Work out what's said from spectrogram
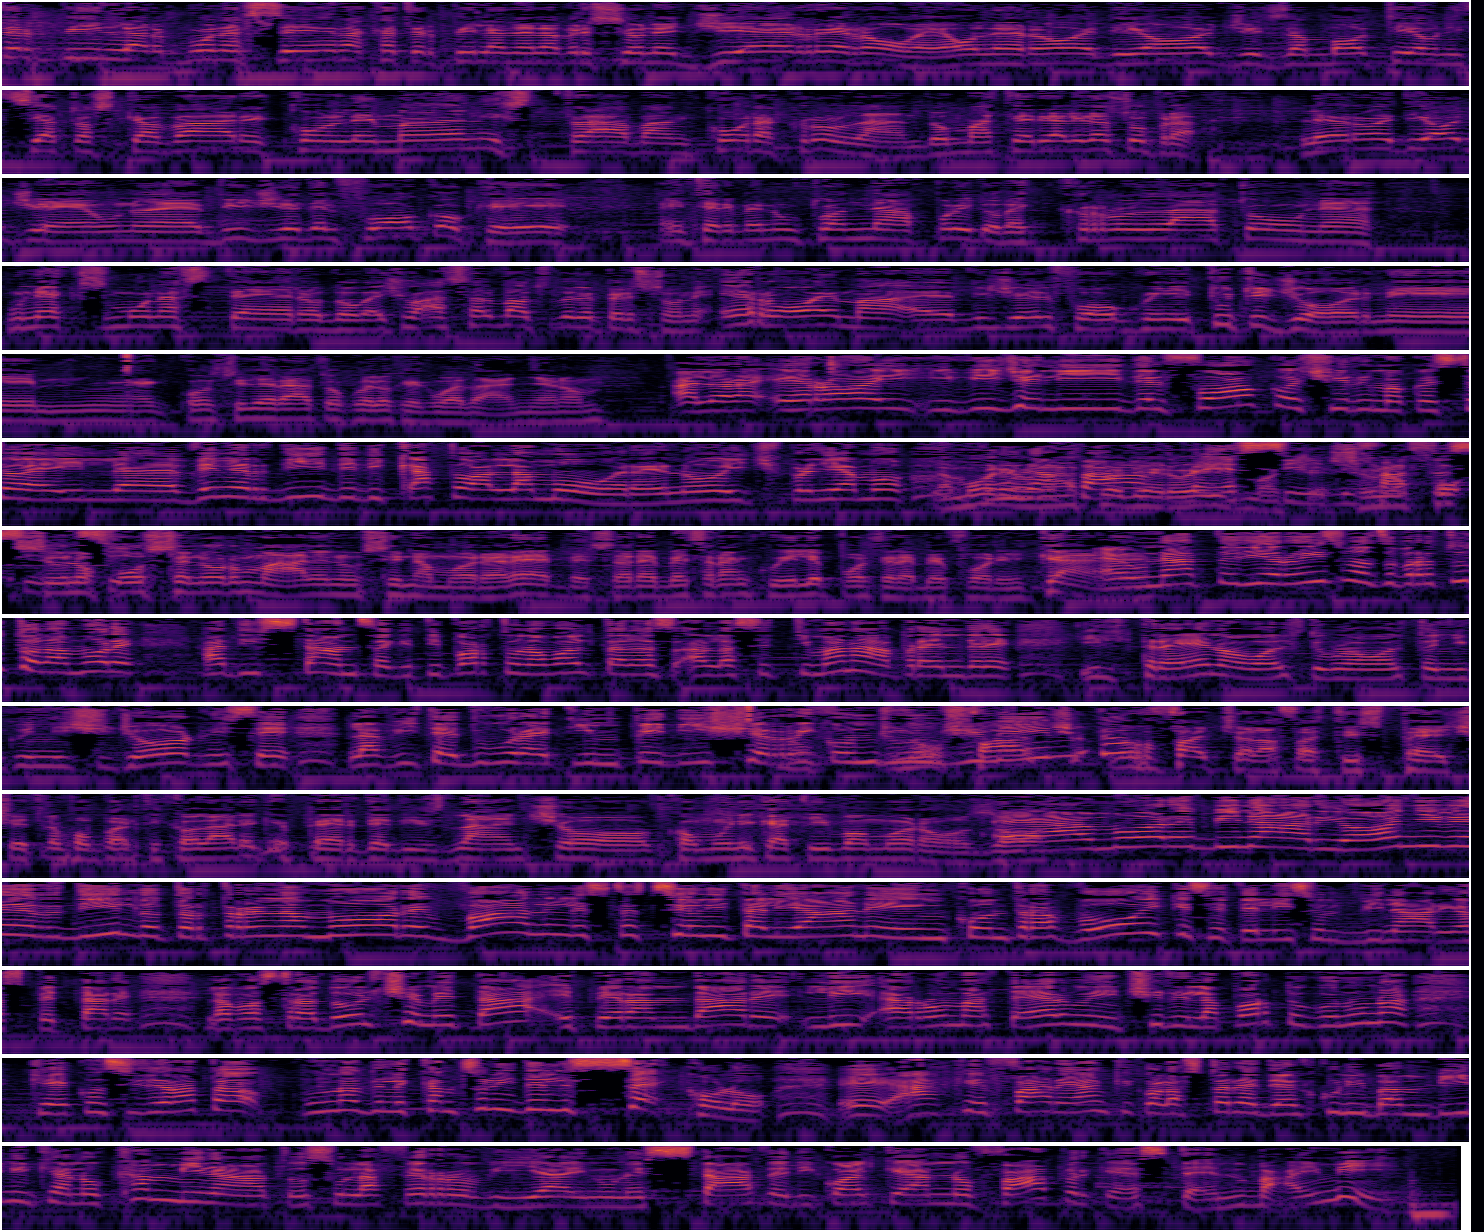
Caterpillar, buonasera. Caterpillar nella versione GR Eroe. O l'eroe di oggi, Zambotti, ha iniziato a scavare con le mani, stava ancora crollando materiali da sopra. L'eroe di oggi è un eh, vigile del fuoco che è intervenuto a Napoli dove è crollato un un ex monastero dove cioè, ha salvato delle persone, eroe ma eh, vigile del fuoco, quindi tutti i giorni mh, considerato quello che guadagnano. Allora, eroi, i vigili del fuoco, Cirima, questo è il venerdì dedicato all'amore. Noi ci prendiamo L'amore una è un atto pa- di eroismo. Beh, sì, cioè, di se uno, fo- sì, se uno sì. fosse normale non si innamorerebbe, sarebbe tranquillo e porterebbe fuori il cane. È un atto di eroismo, soprattutto l'amore a distanza che ti porta una volta alla, alla settimana a prendere il treno, a volte una volta ogni 15 giorni, se la vita è dura e ti impedisce il Non ricongiungimento. faccia, non faccia la fattispecie troppo particolare che perde di slancio comunicativo amoroso. È amore binario. Ogni venerdì il dottor Trenamore va nelle stazioni italiane e incontra voi che siete lì sul binario a aspettare la vostra dolce metà e per andare lì a Roma Termini ci rilaporto con una che è considerata una delle canzoni del secolo e ha a che fare anche con la storia di alcuni bambini che hanno camminato sulla ferrovia in un'estate di qualche anno fa perché è Stand By Me.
